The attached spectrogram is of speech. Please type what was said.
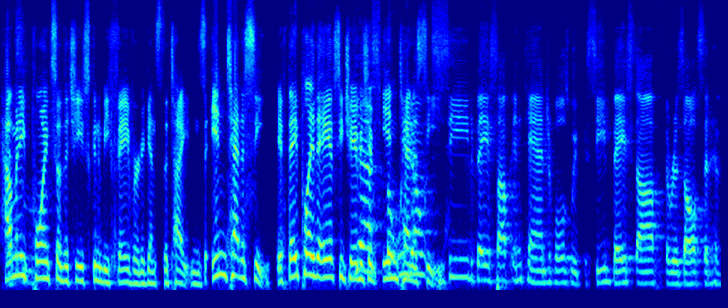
How many points are the Chiefs going to be favored against the Titans in Tennessee if they play the AFC Championship yes, in Tennessee? We seed based off intangibles. We seed based off the results that have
